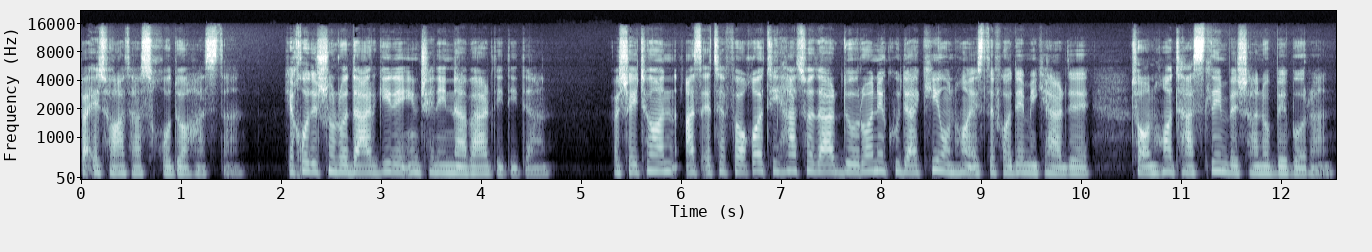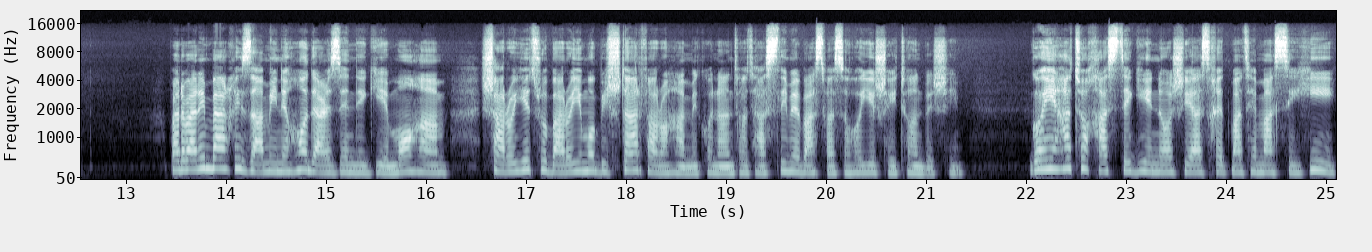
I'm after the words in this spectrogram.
و اطاعت از خدا هستند. که خودشون رو درگیر این چنین نبردی دیدن. و شیطان از اتفاقاتی حتی در دوران کودکی اونها استفاده می کرده تا آنها تسلیم بشن و ببرن. بنابراین برخی زمینه ها در زندگی ما هم شرایط رو برای ما بیشتر فراهم می کنن تا تسلیم وسوسه های شیطان بشیم. گاهی حتی خستگی ناشی از خدمت مسیحی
